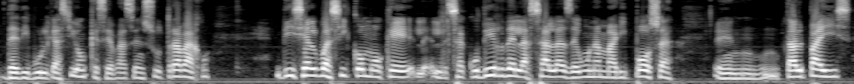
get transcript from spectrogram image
de divulgación que se basa en su trabajo, dice algo así como que el sacudir de las alas de una mariposa en tal país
